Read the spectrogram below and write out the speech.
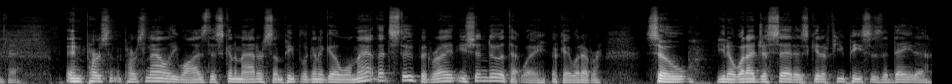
Okay. And person personality wise, this is going to matter. Some people are going to go, well, Matt, that's stupid, right? You shouldn't do it that way. Okay, whatever. So, you know, what I just said is get a few pieces of data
